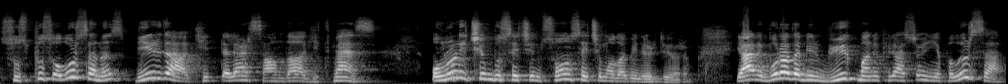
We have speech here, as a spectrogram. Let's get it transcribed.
suspus olursanız bir daha kitleler sandığa gitmez. Onun için bu seçim son seçim olabilir diyorum. Yani burada bir büyük manipülasyon yapılırsa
